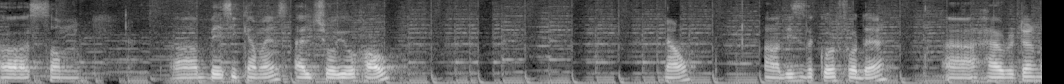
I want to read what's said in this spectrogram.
uh, some uh, basic commands. I'll show you how. Now uh, this is the code for that uh, I have written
